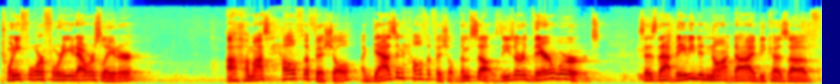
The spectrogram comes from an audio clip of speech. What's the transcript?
24, 48 hours later, a Hamas health official, a Gazan health official themselves, these are their words, says that baby did not die because of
